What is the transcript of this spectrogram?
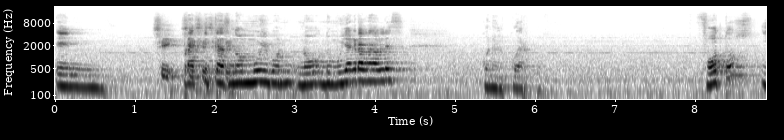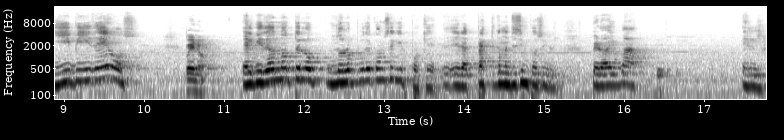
en Sí, sí, prácticas sí. no muy bon- no, no muy agradables con el cuerpo. Fotos y videos. Bueno, El video no te lo, no lo pude conseguir porque era prácticamente es imposible. Pero ahí va. El,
